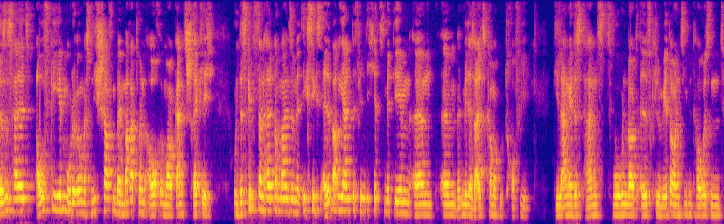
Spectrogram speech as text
das ist halt aufgeben oder irgendwas nicht schaffen beim Marathon auch immer ganz schrecklich. Und das gibt es dann halt nochmal in so eine XXL-Variante, finde ich jetzt mit dem ähm, ähm, mit der Salzkammergut Trophy. Die lange Distanz, 211 Kilometer und 7000,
